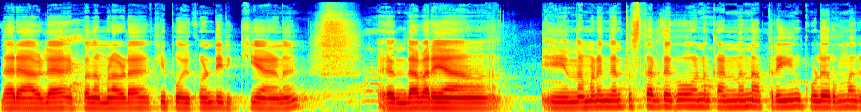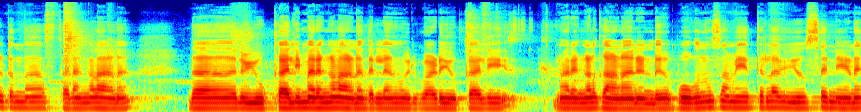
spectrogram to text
ഇതാ രാവിലെ ഇപ്പം നമ്മളവിടേക്ക് പോയിക്കൊണ്ടിരിക്കുകയാണ് എന്താ പറയുക ഈ നമ്മളിങ്ങനത്തെ സ്ഥലത്തേക്ക് പോകണം. കണ്ണിന് അത്രയും കുളിർമ കിട്ടുന്ന സ്ഥലങ്ങളാണ്. യൂക്കാലി മരങ്ങളാണ്. ഇതെല്ലാം ഒരുപാട് യൂക്കാലി മരങ്ങൾ കാണാനുണ്ട്. പോകുന്ന സമയത്തുള്ള വ്യൂസ് തന്നെയാണ്.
